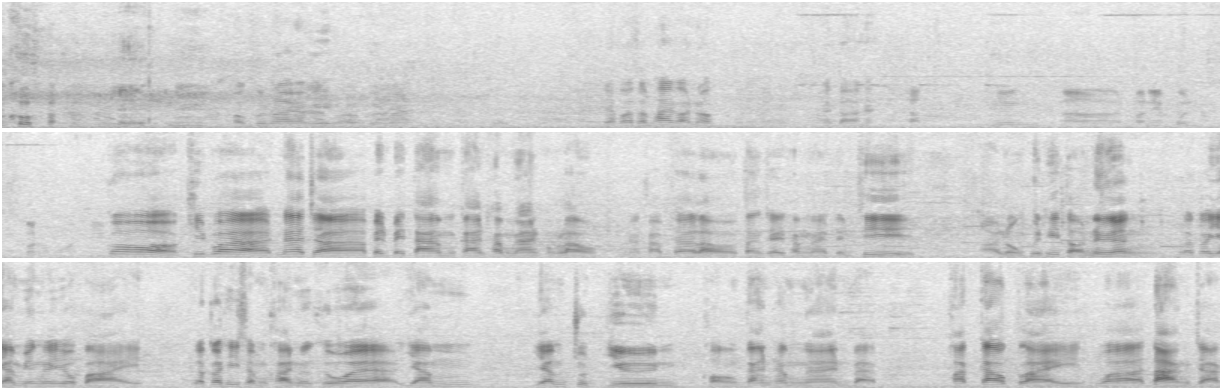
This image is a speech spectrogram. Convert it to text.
ักครู่ขอบคุณมากครับพี่ขอบคุณมากเดี๋ยวขอสัมภาษณ์ก่อนเนาะไปต่อครับ ครับเรื่องเอ่อตอนนี้คุณกทมนี่ก็คิดว่าน่าจะเป็นไปตามการทำงานของเรานะครับ ถ้าเราตั้งใจทำงานเต็มที่อ่าลงพื้นที่ต่อเนื่อง แล้วก็ย้ำเรื่องนโยบาย แล้วก็ที่สำคัญก็คือว่าย้ำย้ำจุดยืนของการทำงานแบบพักก้าวไกลว่าต่างจาก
